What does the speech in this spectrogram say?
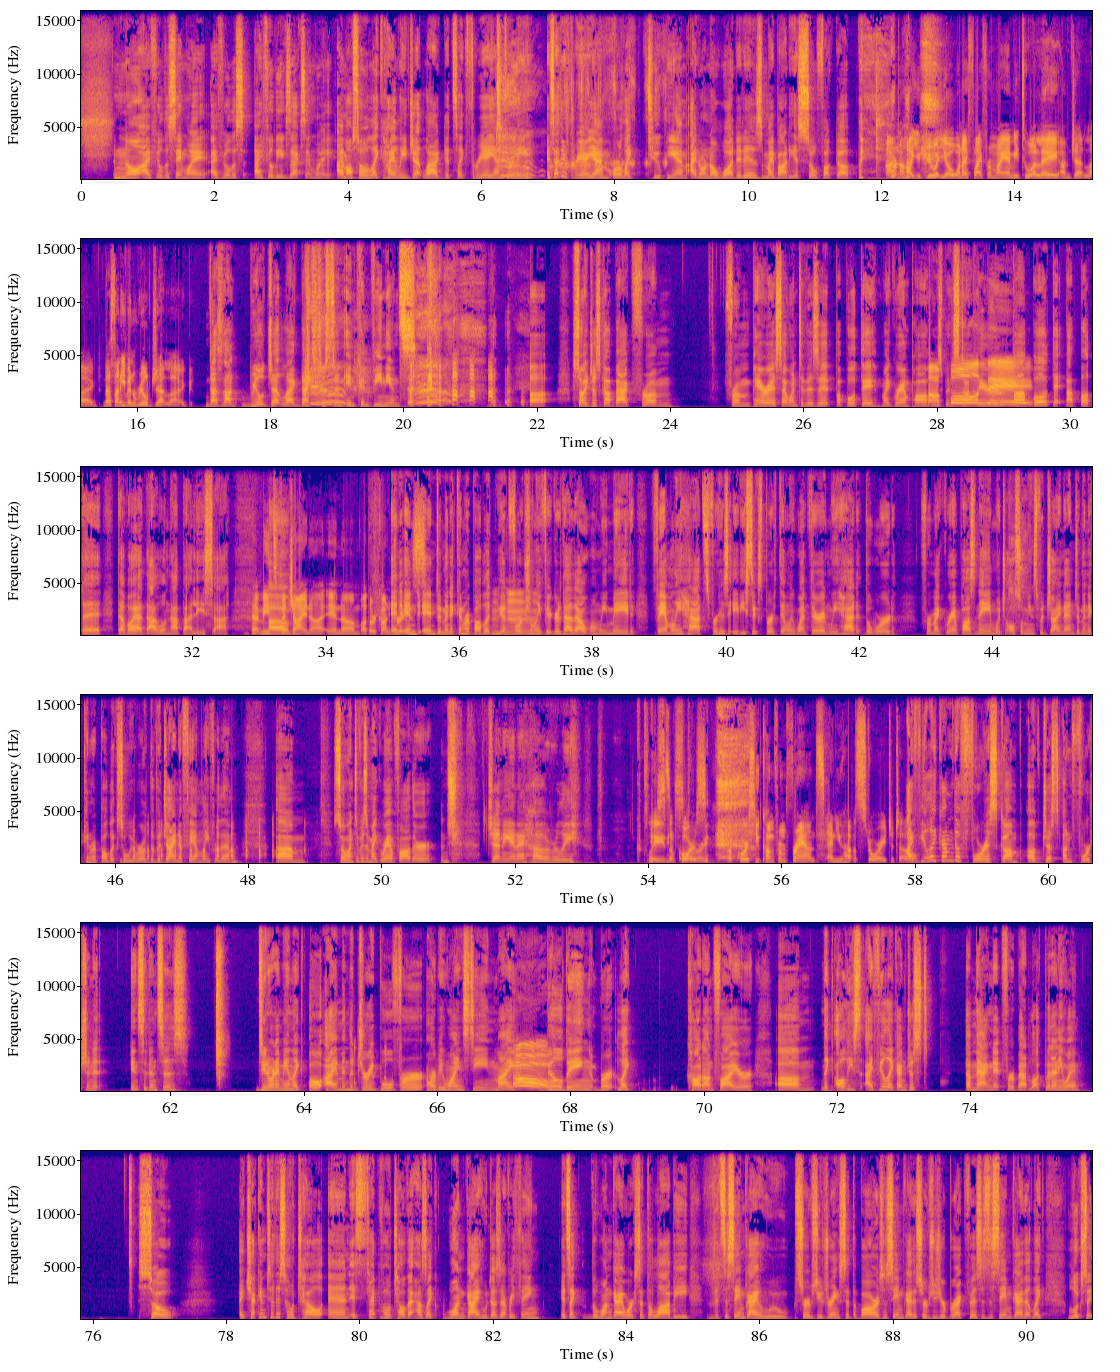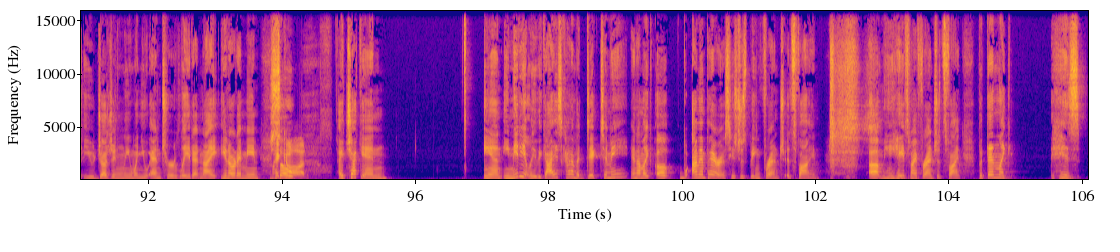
No, I feel the same way. I feel this. I feel the exact same way. I'm also like highly jet lagged. It's like 3 a.m. for me. it's either 3 a.m. or like 2 p.m. I don't know what it is. My body is so fucked up. I don't know how you do it, yo. When I fly from Miami to LA, I'm jet lagged. That's not even real jet lag. That's not real jet lag. That's just an inconvenience. uh, so I just got back from from Paris. I went to visit Papote, my grandpa, who's been stuck there. Papote, Papote, te voy a dar una paliza. That means vagina in um, other countries. in, in, in Dominican Republic. We unfortunately figured that out when we made family hats for his 86th birthday. And we went there and we had the word for my grandpa's name, which also means vagina in Dominican Republic. So we were the vagina family for them. Um, so I went to visit my grandfather, Jenny, and I have a really. Please, of course. story. Of course, you come from France and you have a story to tell. I feel like I'm the Forrest Gump of just unfortunate incidences. Do you know what I mean? Like, oh, I'm in the jury pool for Harvey Weinstein. My Oh. building, bur- like, caught on fire. Um, like all these, I feel like I'm just a magnet for bad luck. But anyway, so I check into this hotel, and it's the type of hotel that has like one guy who does everything. It's like the one guy works at the lobby. It's the same guy who serves you drinks at the bar. It's the same guy that serves you your breakfast. It's the same guy that like looks at you judgingly when you enter late at night. You know what I mean? My God. I check in, and immediately the guy is kind of a dick to me, and I'm like, "Oh, I'm in Paris. He's just being French. It's fine." Um, he hates my French. It's fine. But then like his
